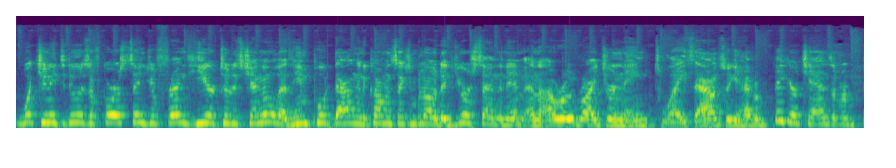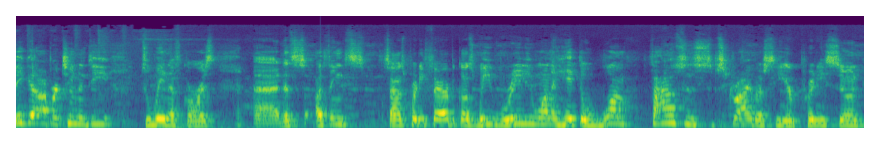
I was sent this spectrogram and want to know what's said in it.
What you need to do is of course send your friend here to this channel, let him put down in the comment section below that you're sending him and I will write your name twice down so you have a bigger chance of a bigger opportunity to win of course. Uh, that's I think sounds pretty fair because we really want to hit the 1000 subscribers here pretty soon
